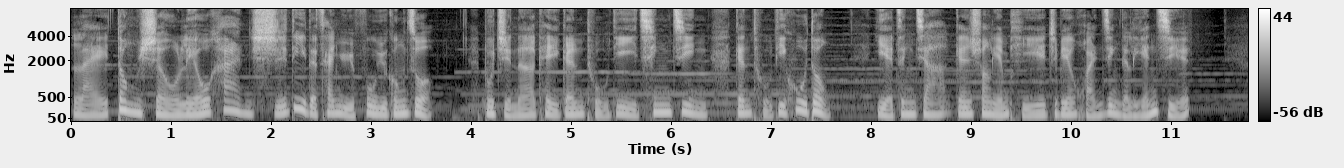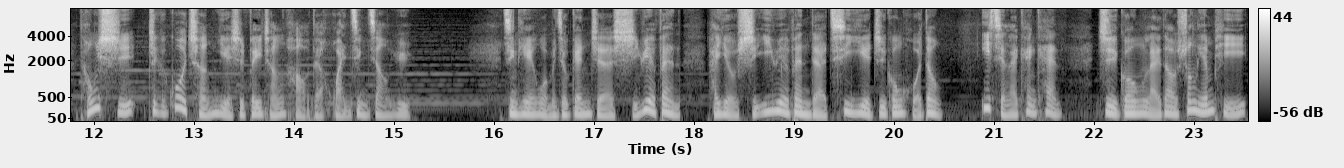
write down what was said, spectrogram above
来动手流汗，实地的参与复育工作，不止呢可以跟土地亲近，跟土地互动，也增加跟双连皮这边环境的连结。同时，这个过程也是非常好的环境教育。今天我们就跟着十月份还有十一月份的企业志工活动，一起来看看志工来到双连皮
